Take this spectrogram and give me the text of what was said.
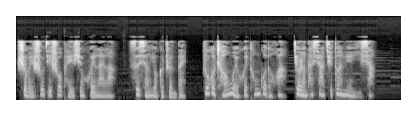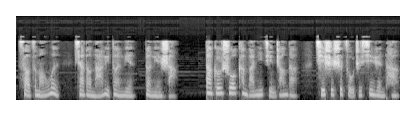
市委书记说培训回来了，思想有个准备，如果常委会通过的话，就让他下去锻炼一下。嫂子忙问下到哪里锻炼？锻炼啥？大哥说：“看把你紧张的，其实是组织信任他，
